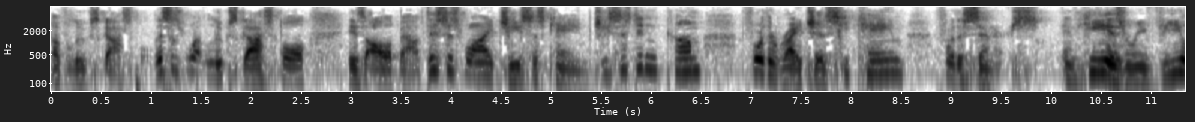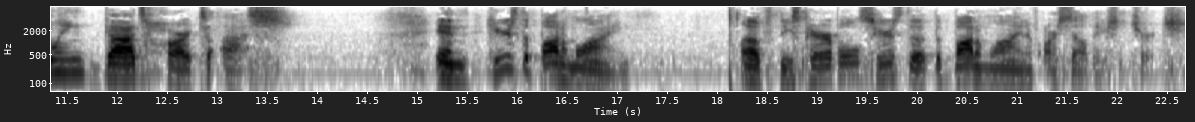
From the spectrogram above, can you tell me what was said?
of Luke's gospel. This is what Luke's gospel is all about. This is why Jesus came. Jesus didn't come for the righteous, he came for the sinners. And he is revealing God's heart to us. And here's the bottom line of these parables. Here's the, the bottom line of our salvation, church.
